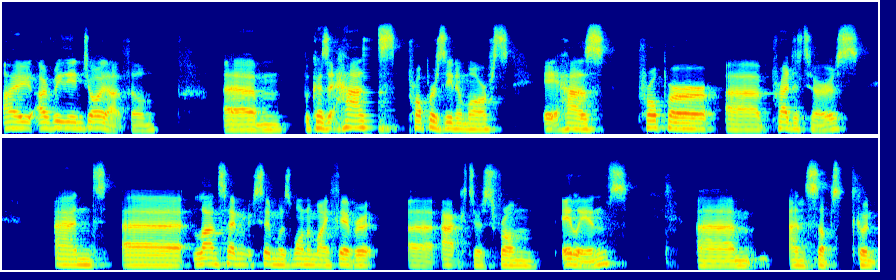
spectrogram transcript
I I really enjoy that film um, because it has proper xenomorphs, it has proper uh, predators, and uh, Lance Henriksen was one of my favorite uh, actors from Aliens um, and subsequent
